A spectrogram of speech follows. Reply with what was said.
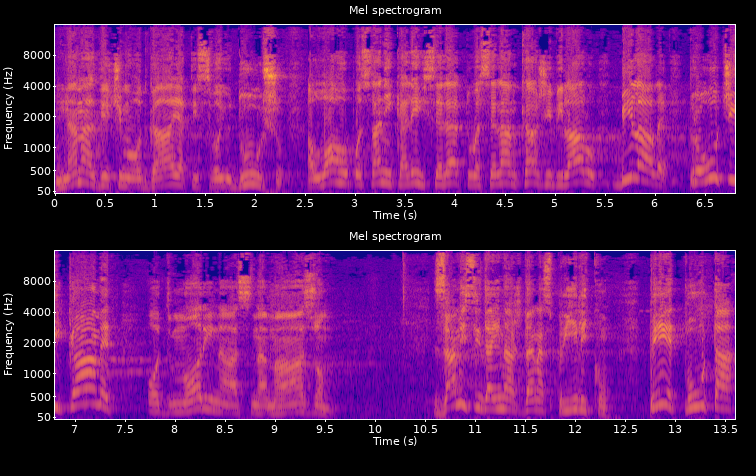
namaz gdje ćemo odgajati svoju dušu. Allahu poslanik alaihi salatu wasalam kaže Bilalu, Bilale, prouči kamet, odmori nas namazom. Zamisli da imaš danas priliku pet puta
